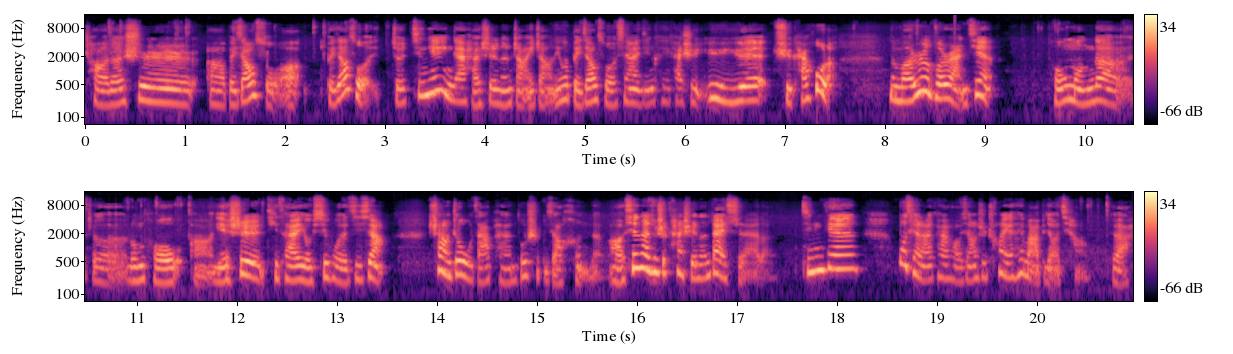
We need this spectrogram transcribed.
炒的是呃北交所，北交所就今天应该还是能涨一涨，因为北交所现在已经可以开始预约去开户了。那么润和软件，鸿蒙的这个龙头啊，也是题材有熄火的迹象。上周五砸盘都是比较狠的啊，现在就是看谁能带起来了。今天目前来看，好像是创业黑马比较强，对吧？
